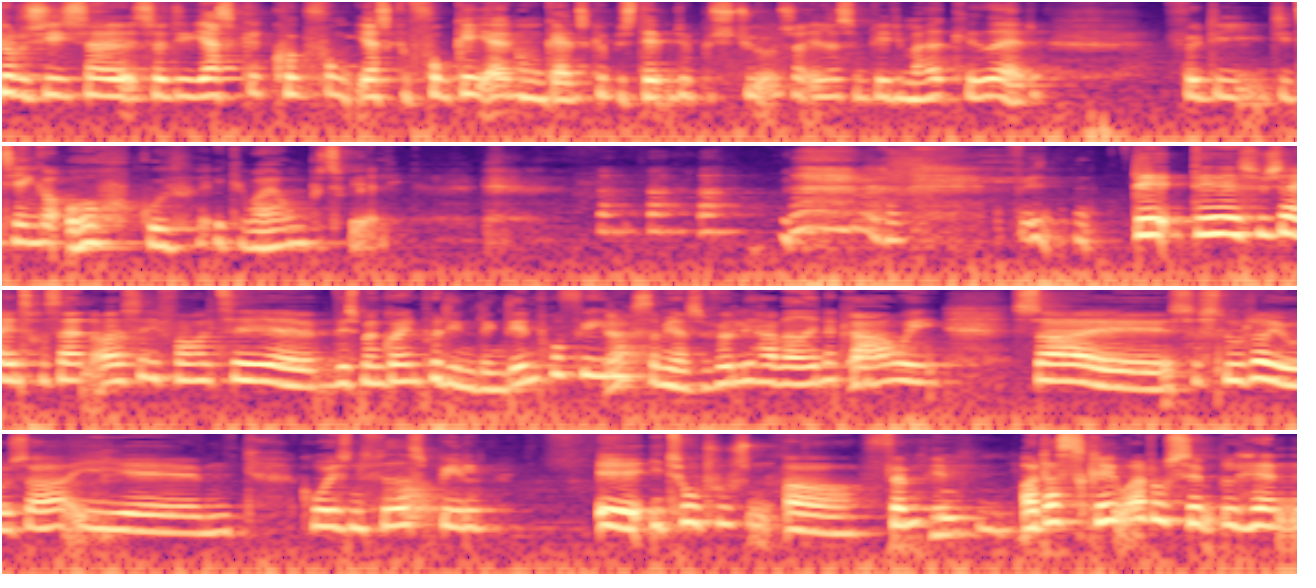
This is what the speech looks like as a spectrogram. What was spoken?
kan du sige, så, så det, jeg, skal kun fungere, jeg skal fungere i nogle ganske bestemte bestyrelser, ellers så bliver de meget kede af det. Fordi de tænker, åh oh, gud, ikke hvor er hun besværlig. Det, det synes jeg er interessant også i forhold til, øh, hvis man går ind på din LinkedIn-profil, ja. Som jeg selvfølgelig har været inde og grave ja. i, så, øh, så slutter jo så i øh, Gruisen Federspil øh, i 2015. 15. Og der skriver du simpelthen,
